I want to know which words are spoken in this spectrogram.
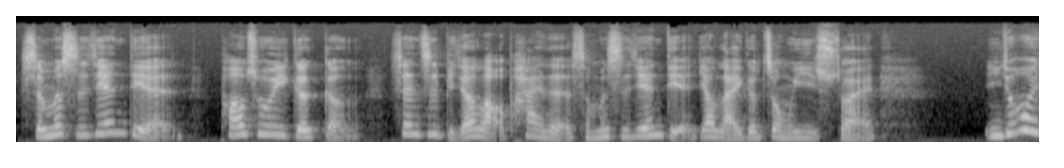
什么时间点？抛出一个梗，甚至比较老派的，什么时间点要来一个重易摔，你就会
